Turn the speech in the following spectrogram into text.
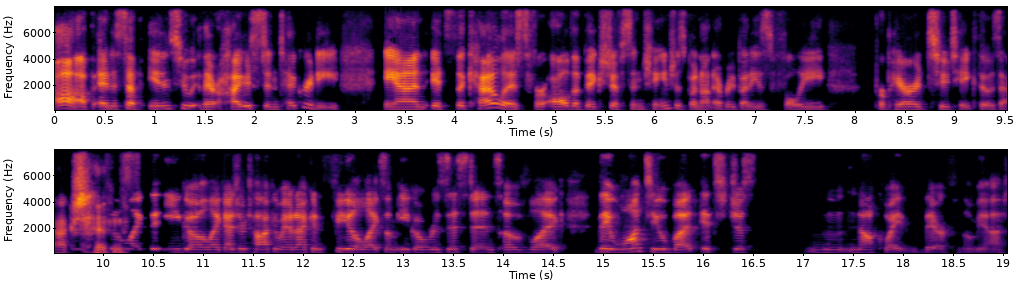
up and to step into their highest integrity. And it's the catalyst for all the big shifts and changes but not everybody's fully prepared to take those actions. like the ego like as you're talking about it, i can feel like some ego resistance of like they want to but it's just not quite there for them yet.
